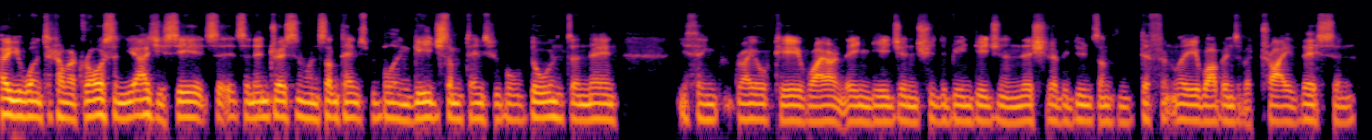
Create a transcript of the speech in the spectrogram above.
how you want to come across. And yeah, as you say, it's it's an interesting one. Sometimes people engage, sometimes people don't, and then you think, right, okay, why aren't they engaging? Should they be engaging in this? Should I be doing something differently? What happens if I try this? And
